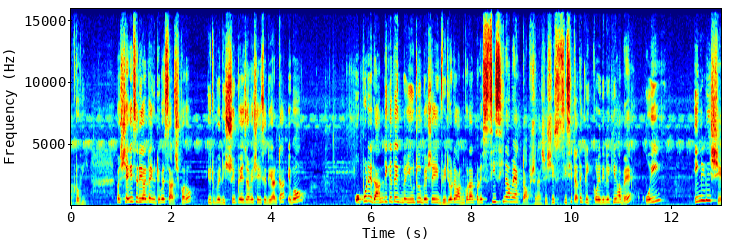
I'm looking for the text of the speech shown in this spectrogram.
আগ্রহী। এবার সেই সিরিয়ালটা ইউটিউবে সার্চ করো ইউটিউবে নিশ্চয়ই পেয়ে যাবে সেই সিরিয়ালটা এবং ওপরে ডান দিকে দেখবে ইউটিউবে সেই ভিডিওটা অন করার পরে সিসি নামে একটা অপশন আছে। সেই সিসিটাতে ক্লিক করে দিলে কি হবে? ওই ইংলিশে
